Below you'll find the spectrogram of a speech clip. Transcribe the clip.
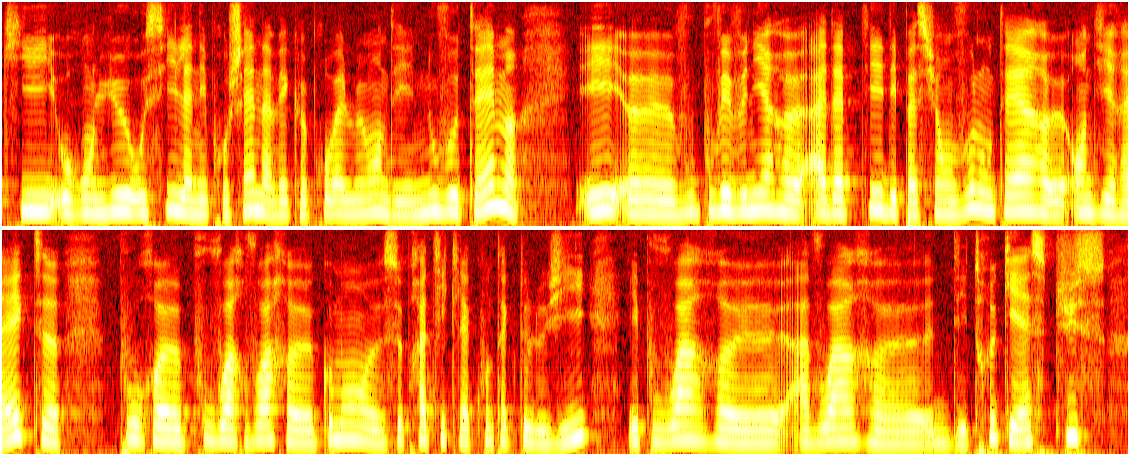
qui auront lieu aussi l'année prochaine avec probablement des nouveaux thèmes. Et vous pouvez venir adapter des patients volontaires en direct pour pouvoir voir comment se pratique la contactologie et pouvoir avoir des trucs et astuces euh,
